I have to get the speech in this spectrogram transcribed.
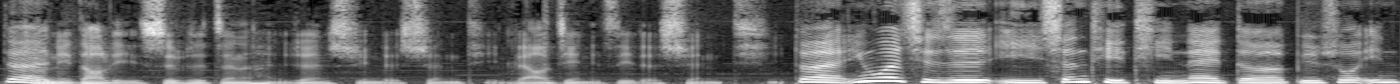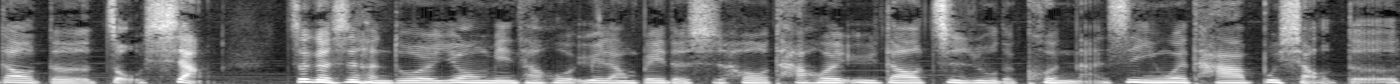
对，你到底是不是真的很认识你的身体，了解你自己的身体？对，因为其实以身体体内的，比如说阴道的走向。这个是很多人用棉条或月亮杯的时候，他会遇到置入的困难，是因为他不晓得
